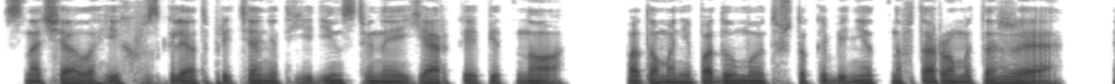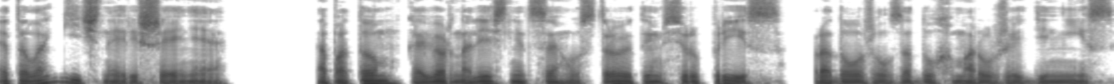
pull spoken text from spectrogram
сначала их взгляд притянет единственное яркое пятно. Потом они подумают, что кабинет на втором этаже. Это логичное решение. А потом ковер на лестнице устроит им сюрприз, продолжил за духом оружия Денис.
